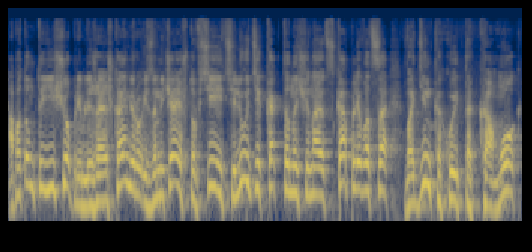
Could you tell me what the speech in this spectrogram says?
а потом ты еще приближаешь камеру и замечаешь, что все эти люди как-то начинают скапливаться в один какой-то комок.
